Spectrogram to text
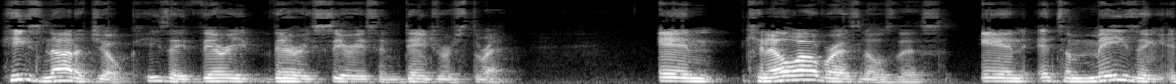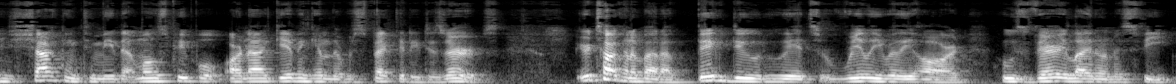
He's not a joke. He's a very, very serious and dangerous threat. And Canelo Alvarez knows this. And it's amazing and shocking to me that most people are not giving him the respect that he deserves. You're talking about a big dude who hits really, really hard, who's very light on his feet,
